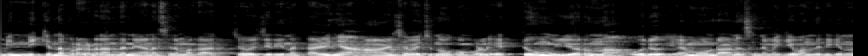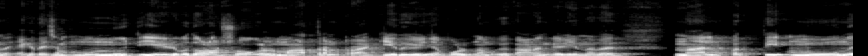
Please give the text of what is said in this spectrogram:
മിന്നിക്കുന്ന പ്രകടനം തന്നെയാണ് സിനിമ കാഴ്ചവെച്ചിരിക്കുന്നത്. കഴിഞ്ഞ ആഴ്ച വെച്ച് നോക്കുമ്പോൾ ഏറ്റവും ഉയർന്ന ഒരു എമൗണ്ടാണ് സിനിമയ്ക്ക് വന്നിരിക്കുന്നത്. ഏകദേശം മുന്നൂറ്റി എഴുപതോളം ഷോകൾ മാത്രം ട്രാക്ക് ചെയ്ത് കഴിഞ്ഞപ്പോൾ നമുക്ക് കാണാൻ കഴിയുന്നത് നാൽപ്പത്തി മൂന്ന്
